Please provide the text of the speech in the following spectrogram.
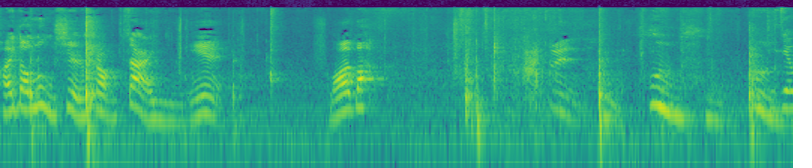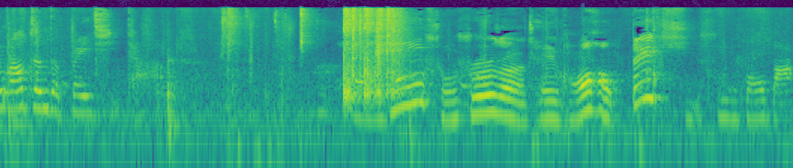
开到路线上载你。来吧。嗯嗯嗯嗯。今天我要真的背起它。好的，小狮子，请好好背起书包吧。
